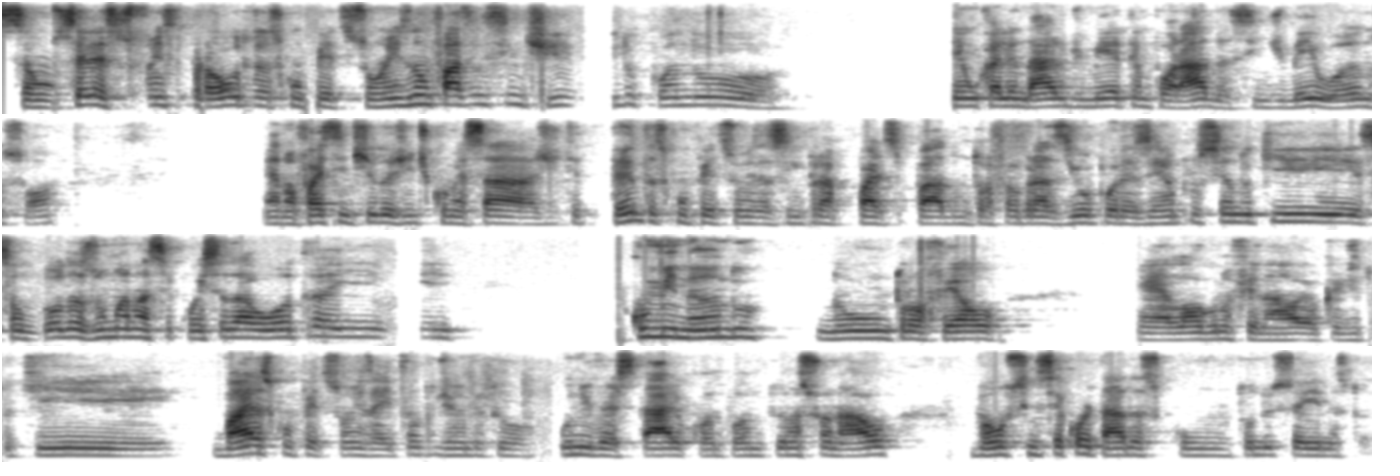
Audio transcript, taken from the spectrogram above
são seleções para outras competições, não fazem sentido quando tem um calendário de meia temporada, assim, de meio ano só. É, não faz sentido a gente começar a gente ter tantas competições assim para participar de um Troféu Brasil, por exemplo, sendo que são todas uma na sequência da outra e, e culminando num troféu é, logo no final. Eu acredito que várias competições aí, tanto de âmbito universitário quanto âmbito nacional, vão sim ser cortadas com tudo isso aí, Nestor.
